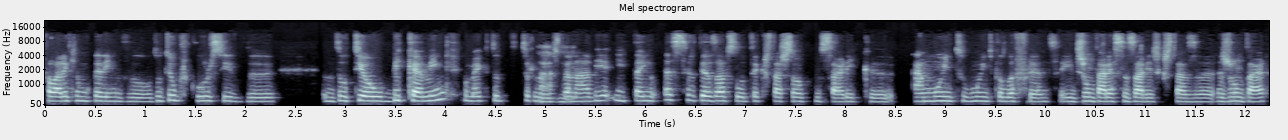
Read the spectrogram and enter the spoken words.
falar aqui um bocadinho do, do teu percurso e de, do teu becoming, como é que tu te tornaste uhum. a Nádia. E tenho a certeza absoluta que estás só a começar e que há muito, muito pela frente e de juntar essas áreas que estás a, a juntar.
